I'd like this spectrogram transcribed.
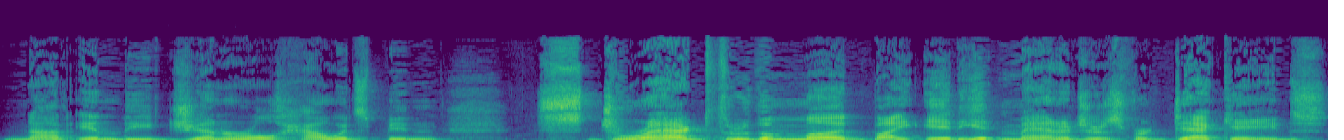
not in the general how it's been dragged through the mud by idiot managers for decades.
